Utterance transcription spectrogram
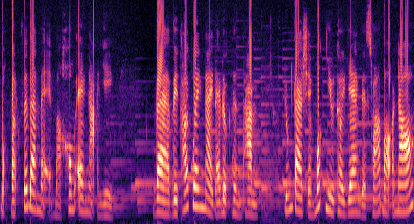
bộc bạch với ba mẹ mà không e ngại gì. Và vì thói quen này đã được hình thành chúng ta sẽ mất nhiều thời gian để xóa bỏ nó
